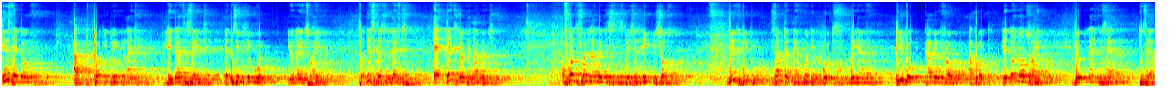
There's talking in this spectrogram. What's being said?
instead of uh, talking to him politely, he just said, eh, you know in Swahili. So this person left. Uh, that's not a language. Of course, foreign languages, especially English also. These people, sometimes they good goods. We have people coming from abroad. They don't know Swahili. They would like to sell, to sell,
